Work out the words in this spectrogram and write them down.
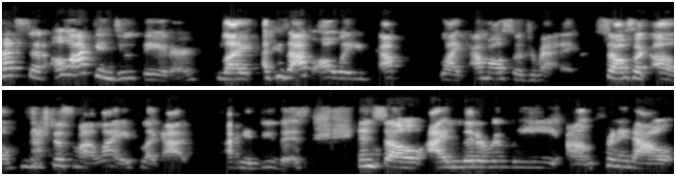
I said, "Oh, I can do theater." Like because I've always I've like I'm also dramatic. So I was like, oh, that's just my life. Like I I can do this. And so I literally um, printed out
